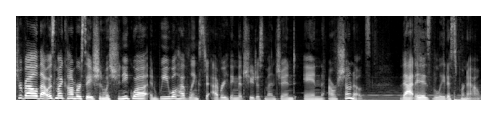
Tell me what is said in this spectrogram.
Tre'vell, that was my conversation with Shaniqua, and we will have links to everything that she just mentioned in our show notes. That is the latest for now.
